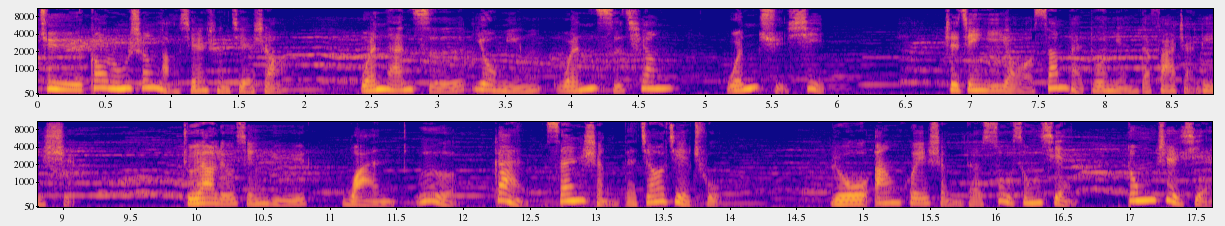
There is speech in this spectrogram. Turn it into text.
据高荣生老先生介绍，文南词又名文词腔、文曲戏，至今已有三百多年的发展历史，主要流行于皖鄂赣三省的交界处，如安徽省的宿松县、东至县。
